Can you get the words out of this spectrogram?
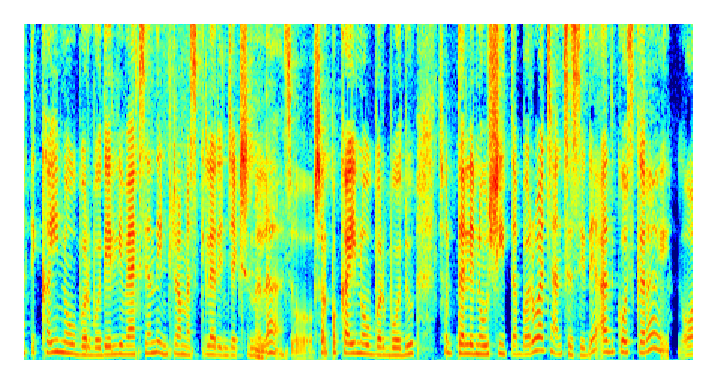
ಮತ್ತು ಕೈ ನೋವು ಬರ್ಬೋದು. ಎಲ್ಲಿ ವ್ಯಾಕ್ಸಿನ್ ಅಂದರೆ ಇಂಟ್ರಾಮಸ್ಕ್ಯುಲರ್ ಇಂಜೆಕ್ಷನ್ ಅಲ್ಲ? ಸೊ ಸ್ವಲ್ಪ ಕೈ ನೋವು ಬರ್ಬೋದು. ಸ್ವಲ್ಪ ತಲೆನೋವು ಶೀತ ಬರುವ ಚಾನ್ಸಸ್ ಇದೆ. ಅದಕ್ಕೋಸ್ಕರ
